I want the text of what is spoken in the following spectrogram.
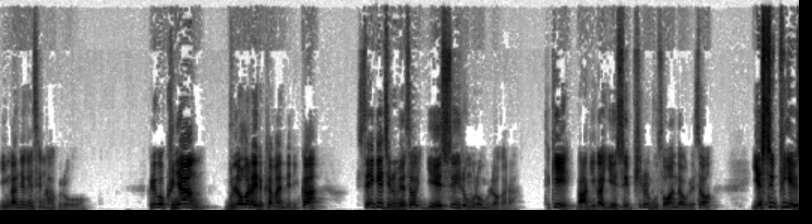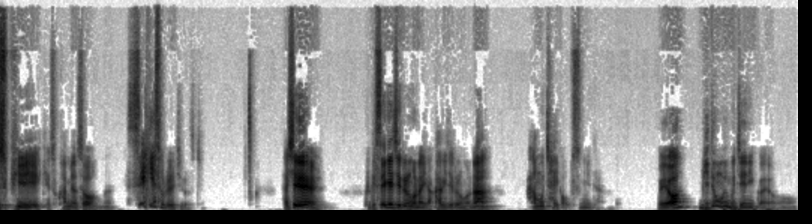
인간적인 생각으로. 그리고 그냥 물러가라 이렇게 하면 안 되니까 세게 지르면서 예수 이름으로 물러가라. 특히 마귀가 예수의 피를 무서워한다고 그래서 예수 피 예수 피 계속 하면서 세게 소리를 질렀죠. 사실 그렇게 세게 지르는 거나 약하게 지르는 거나 아무 차이가 없습니다. 왜요? 믿음의 문제니까요.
